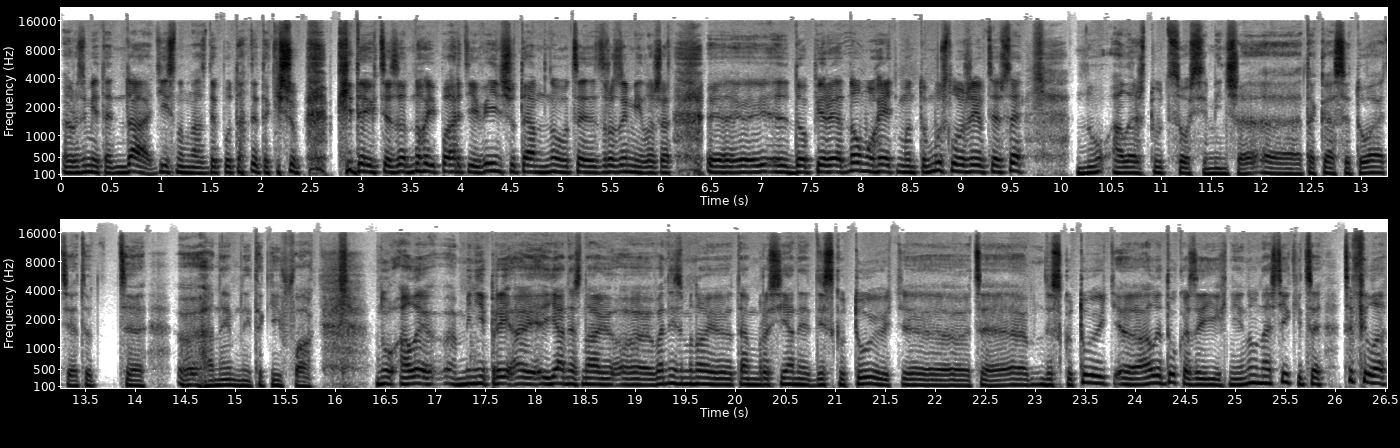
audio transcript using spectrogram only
розумієте, да, дійсно в нас депутати такі, що кидаються з одної партії в іншу. Там ну це зрозуміло, що е, до одному гетьман тому служив це все. Ну, Ну, але ж тут зовсім інша е, така ситуація. Тут це е, ганебний такий факт. Ну, але мені при я не знаю, е, вони з мною там росіяни дискутують, е, це дискутують, але докази їхні, ну настільки це це, філо,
